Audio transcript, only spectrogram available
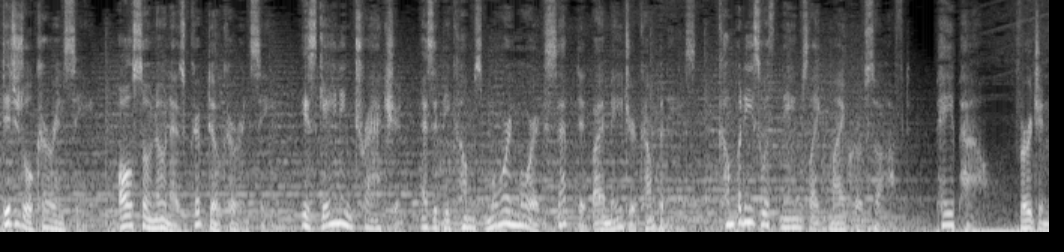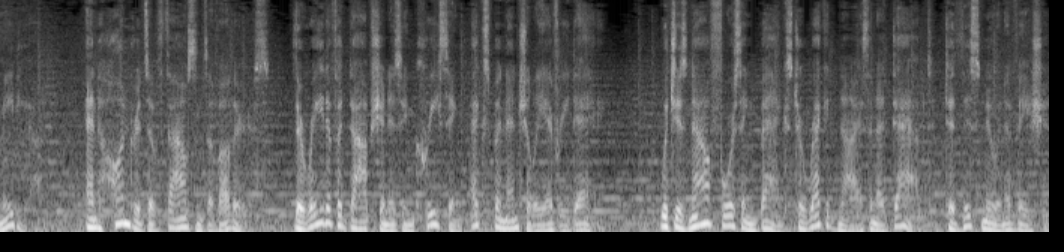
Digital currency, also known as cryptocurrency, is gaining traction as it becomes more and more accepted by major companies. Companies with names like Microsoft, PayPal, Virgin Media, and hundreds of thousands of others. The rate of adoption is increasing exponentially every day, which is now forcing banks to recognize and adapt to this new innovation.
